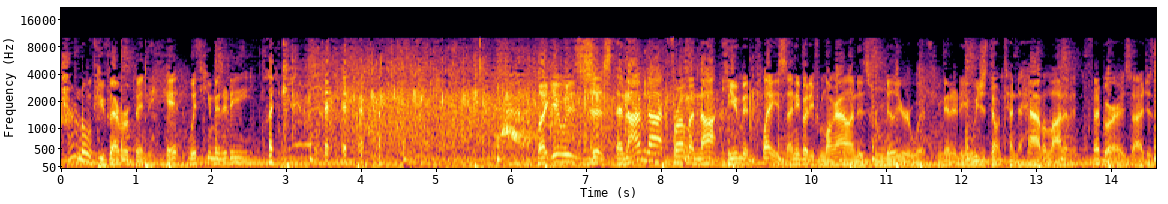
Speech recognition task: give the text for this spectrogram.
I don't know if you've ever been hit with humidity, like. Like it was just, and I'm not from a not humid place. Anybody from Long Island is familiar with humidity. We just don't tend to have a lot of it in February. So I just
